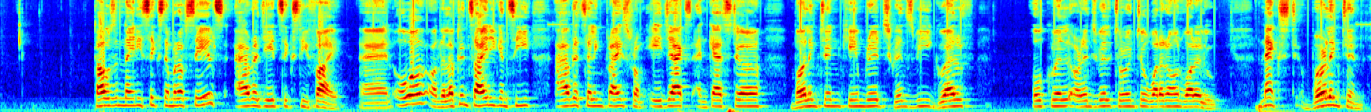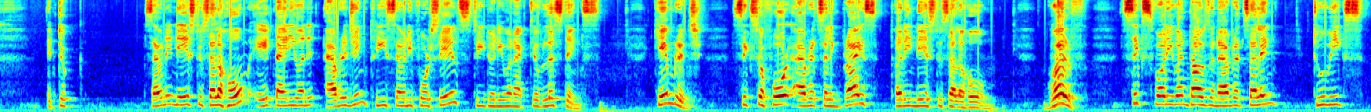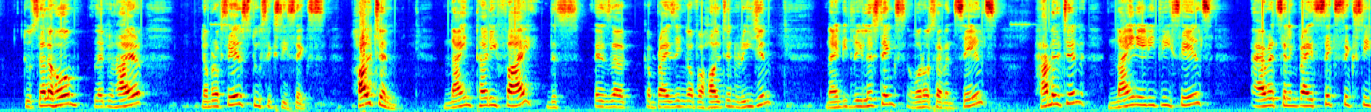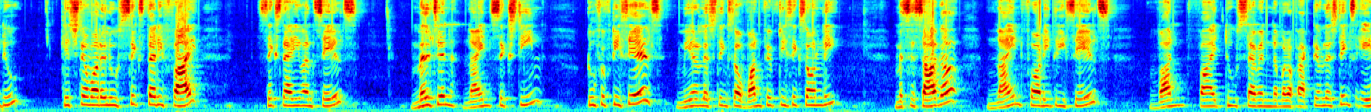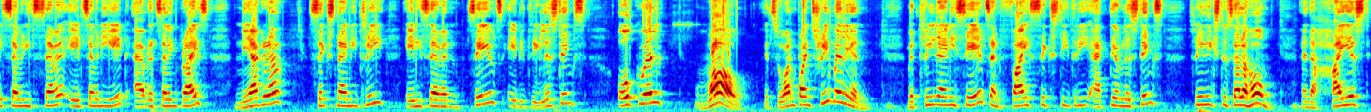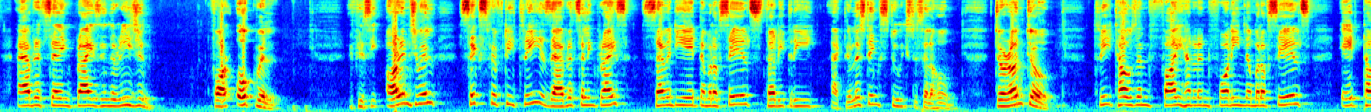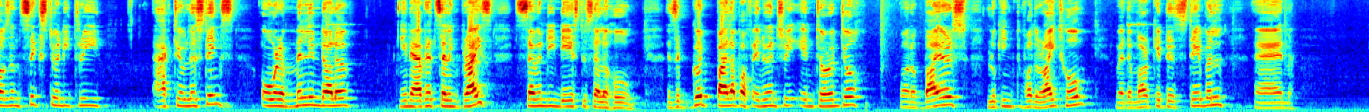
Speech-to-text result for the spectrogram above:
1096 number of sales, average 865. And over on the left hand side, you can see average selling price from Ajax, Ancaster, Burlington, Cambridge, Grimsby, Guelph, Oakville, Orangeville, Toronto, Waterdown, Waterloo. Next, Burlington. It took 17 days to sell a home, 891 averaging, 374 sales, 321 active listings. Cambridge, 604 average selling price, 13 days to sell a home. Guelph, 641,000 average selling, 2 weeks to sell a home, a little higher. Number of sales, 266. Halton, 935. This is a comprising of a Halton region. 93 listings, 107 sales. Hamilton 983 sales, average selling price 662. Kitchener-Waterloo 635, 691 sales. Milton 916, 250 sales, mere listings of 156 only. Mississauga 943 sales, 1527 number of active listings, 877, 878 average selling price. Niagara 693, 87 sales, 83 listings. Oakville Wow, it's 1.3 million with 390 sales and 563 active listings, three weeks to sell a home, and the highest average selling price in the region for Oakville. If you see Orangeville, 653 is the average selling price, 78 number of sales, 33 active listings, two weeks to sell a home. Toronto, 3,514 number of sales, 8,623 active listings, over a million dollar in average selling price, 17 days to sell a home. There's a good pileup of inventory in Toronto for buyers looking for the right home where the market is stable and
